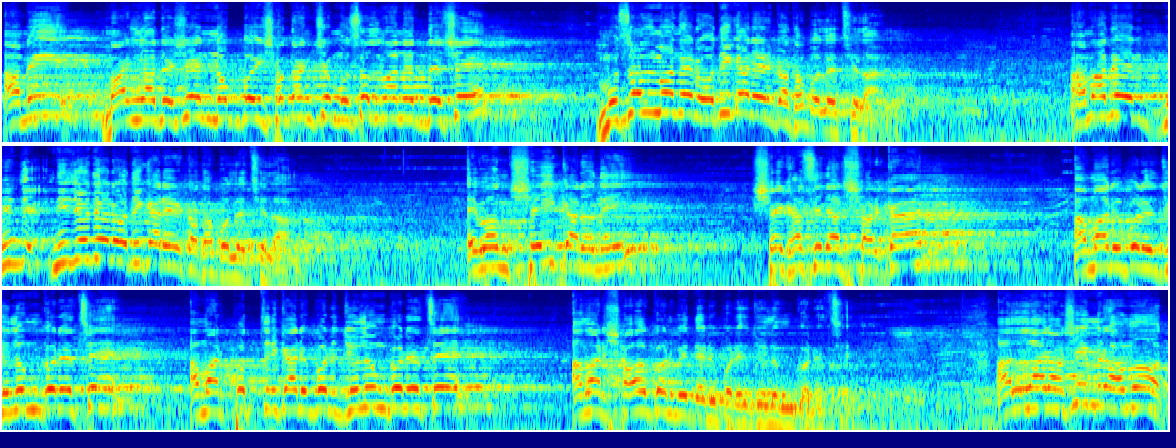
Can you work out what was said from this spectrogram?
আমি বাংলাদেশের নব্বই শতাংশ মুসলমানের দেশে মুসলমানের অধিকারের কথা বলেছিলাম। আমাদের নিজে- নিজেদের অধিকারের কথা বলেছিলাম। এবং সেই কারণেই শেখ হাসিনার সরকার আমার উপরে জুলুম করেছে, আমার পত্রিকার উপর জুলুম করেছে, আমার সহকর্মীদের উপরে জুলুম করেছে। আল্লাহর অসীম রহমত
